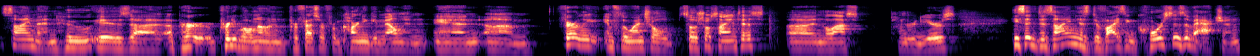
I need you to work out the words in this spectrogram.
Simon, who is uh, a per, pretty well known professor from Carnegie Mellon and um, fairly influential social scientist uh, in the last hundred years, he said design is devising courses of action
